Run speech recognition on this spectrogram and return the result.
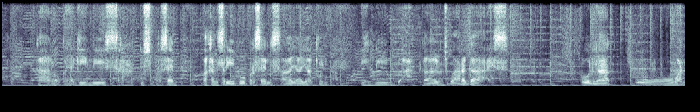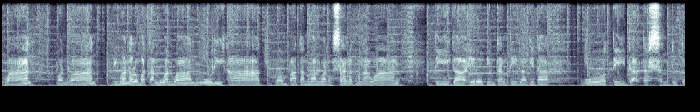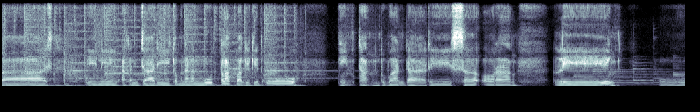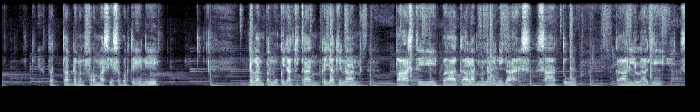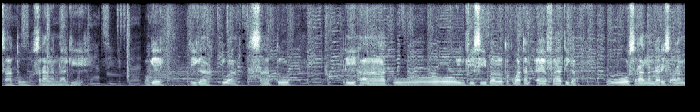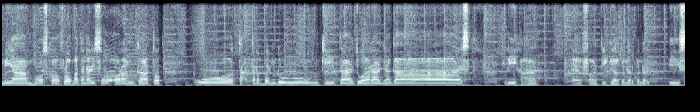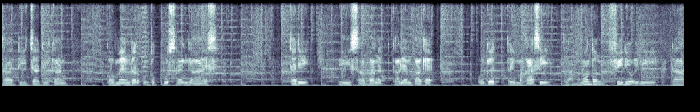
Kalau kayak gini 100% bahkan 1000% saya yakin ini bakal juara guys oh lihat. Oh one one one one di mana lompatan one one oh lihat. Lompatan one one sangat menawan. Tiga hero bintang tiga kita. Wow tidak tersentuh guys. Ini akan jadi kemenangan mutlak bagi kita. Uh, bintang dua dari seorang Link. Uh, tetap dengan formasi seperti ini, dengan penuh keyakinan, keyakinan pasti bakalan menang ini guys. Satu kali lagi, satu serangan lagi. Oke. 3 2 1 lihat oh invisible kekuatan Eva 3 oh serangan dari seorang Mia Moskow lompatan dari seorang Gatot. Oh tak terbendung kita juaranya guys. Lihat Eva 3 benar-benar bisa dijadikan commander untuk push rank guys. Jadi bisa banget kalian pakai. Oke terima kasih telah menonton video ini dan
